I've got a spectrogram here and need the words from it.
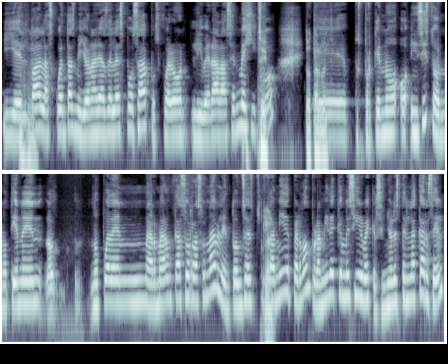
y el, todas las cuentas millonarias de la esposa pues fueron liberadas en México. totalmente. Eh, pues porque no, insisto, no tiene también, no, pueden armar un caso razonable. Entonces, pues, a mí, de perdón, pero a mí de qué me sirve que el señor esté en la cárcel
